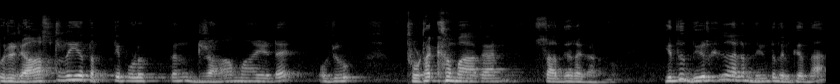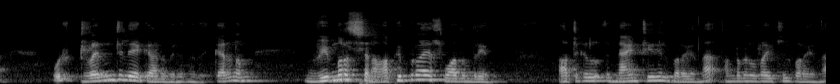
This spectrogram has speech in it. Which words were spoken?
ഒരു രാഷ്ട്രീയ തട്ടിപ്പൊളിപ്പൻ ഡ്രാമയുടെ ഒരു തുടക്കമാകാൻ സാധ്യത കാണുന്നു. ഇത് ദീർഘകാലം നീണ്ടു നിൽക്കുന്ന ഒരു ട്രെൻഡിലേക്കാണ് വരുന്നത്. കാരണം വിമർശനം അഭിപ്രായ സ്വാതന്ത്ര്യം ആർട്ടിക്കിൾ നയന്റീനിൽ പറയുന്ന ഫണ്ടമെന്റൽ റൈറ്റ്സിൽ പറയുന്ന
